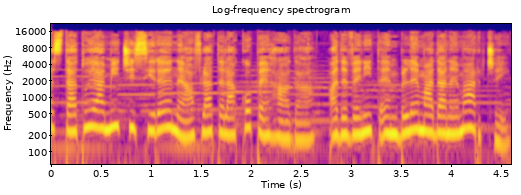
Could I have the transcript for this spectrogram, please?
statuia micii sirene aflată la Copenhaga a devenit emblema Danemarcei,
